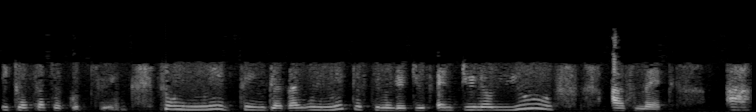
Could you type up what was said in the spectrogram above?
it was such a good thing. So we need things like that. We need to stimulate youth. And, you know, youth I've met are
